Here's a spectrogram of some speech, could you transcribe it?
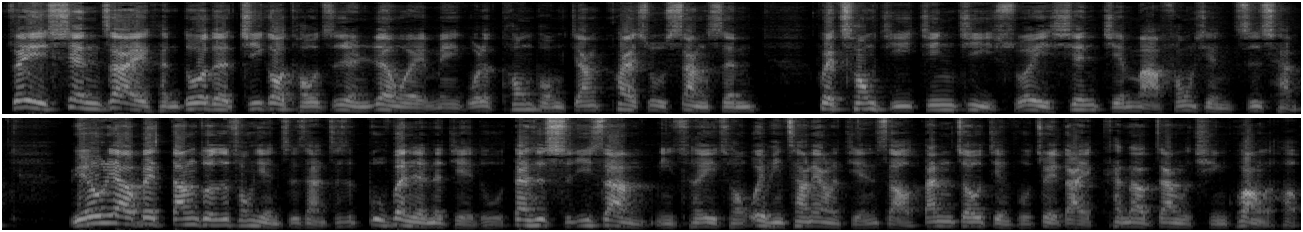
所以现在很多的机构投资人认为，美国的通膨将快速上升，会冲击经济，所以先减码风险资产。原物料被当作是风险资产，这是部分人的解读。但是实际上，你可以从未平仓量的减少、单周减幅最大，也看到这样的情况了哈。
